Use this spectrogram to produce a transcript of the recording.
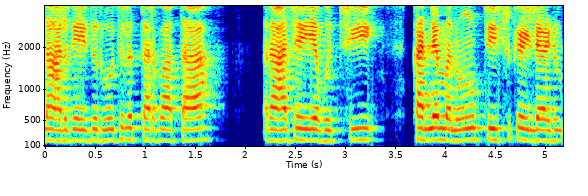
నాలుగైదు రోజుల తర్వాత రాజయ్య వచ్చి కన్నెమ్మను తీసుకెళ్ళాడు.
